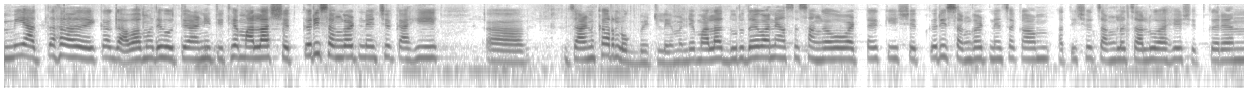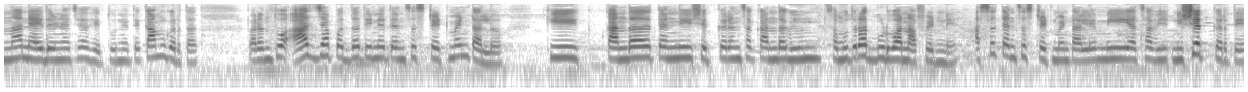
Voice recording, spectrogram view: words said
मी आता एका गावामध्ये होते आणि तिथे मला शेतकरी संघटनेचे काही जाणकार लोक भेटले. म्हणजे मला दुर्दैवाने असं सांगावं वाटतं की शेतकरी संघटनेचं काम अतिशय चांगलं चालू आहे. शेतकऱ्यांना न्याय देण्याच्या हेतूने ते काम करतात. परंतु आज ज्या पद्धतीने त्यांचं स्टेटमेंट आलं की कांदा त्यांनी शेतकऱ्यांचा कांदा घेऊन समुद्रात बुडवा नाफेडणे असं त्यांचं स्टेटमेंट आले. मी याचा वि निषेध करते.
